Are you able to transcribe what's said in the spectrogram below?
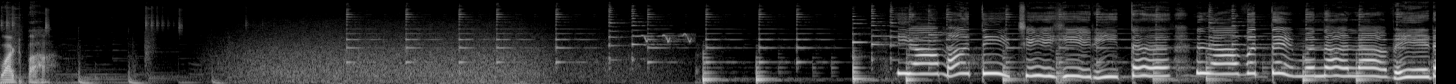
वाट पहा. या मातीची ही रीत लावते मनाला वेड.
